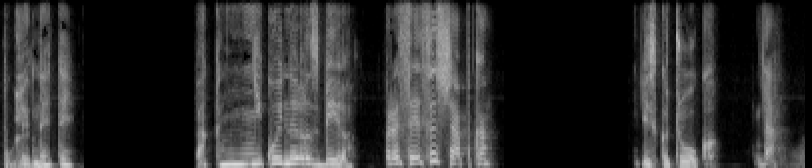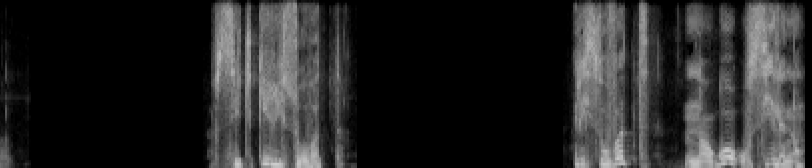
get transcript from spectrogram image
погледнете. Пак никой не разбира. Прасе с шапка. Иска чулка. Да. Всички рисуват. Рисуват много усилено.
